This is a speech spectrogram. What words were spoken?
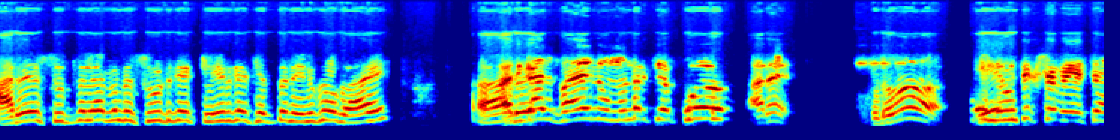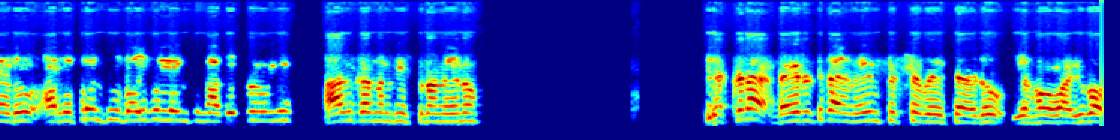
అరే సుత్తు లేకుండా సూట్గా క్లియర్గా చెప్తాను ఎనుకో బాయ్? అది అరే కాదు భాయ్ నువ్వు ముందర చెప్పు. అరే ఇప్పుడు ఏం? శిక్ష వేశాడు? ఆ రిఫరెన్స్ బైబిల్ నుంచి నాకు ఎక్కడ ఉంది? ఆది కాండం తీస్తున్నాను నేను. ఎక్కడ? డైరెక్ట్గా ఆయన ఏం శిక్ష వేశాడు? యెహోవా ఇగో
